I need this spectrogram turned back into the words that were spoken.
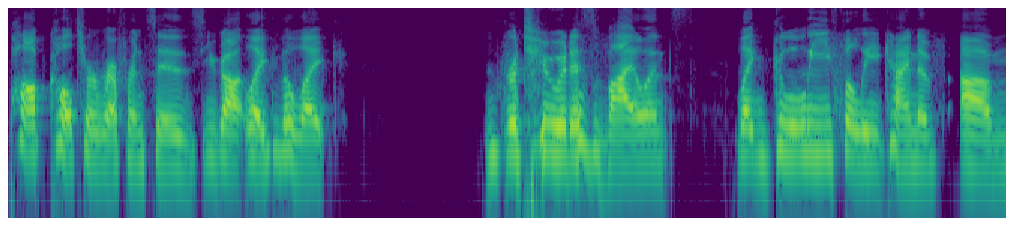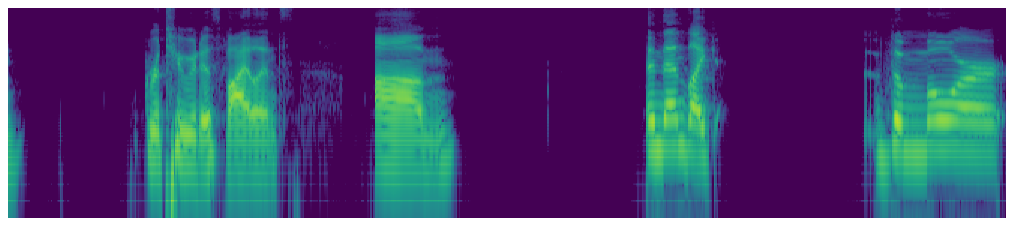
pop culture references. You got like the like gratuitous violence, like gleefully kind of um gratuitous violence. Um and then like the more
